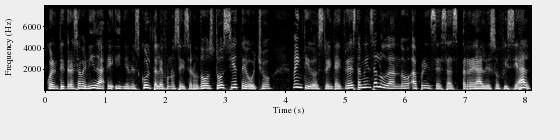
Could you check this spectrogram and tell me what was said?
43 Avenida e Indian School, teléfono 602-278-2233. También saludando a Princesas Reales Oficial,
